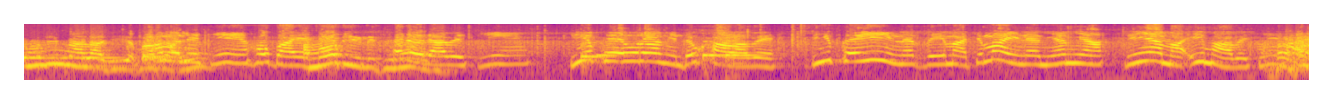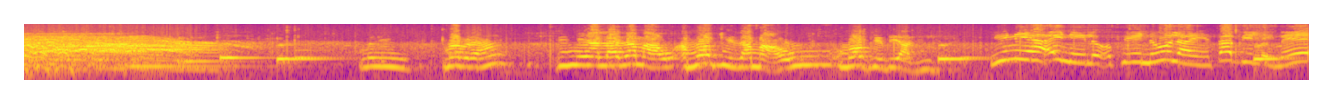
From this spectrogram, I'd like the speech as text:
အမလီနာလာကြီးရဲ့မဘာဗရာလို့လဲရဲ့ရှင်ဟုတ်ပါရဲ့အမောပြေလေးထင်အဲ့တယ်လိုဒါပဲရှင် ဒီအဖေကတော့မြင်ဒုက္ခပါပဲဒီဖေရင်လည်းသေးမှကျမရင်လည်းမြန်းမြန်းရင်းရမှာအိမ်မှာပဲရှင်မဗလားဒီနေရာလာကြမှာအောင်အမောပြေစမ်းမအောင်အမောပြေပြရစီဒီနေရာအိတ်နေလို့အဖေနိုးလာရင်တပ်ပြစ်လိုက်မယ်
